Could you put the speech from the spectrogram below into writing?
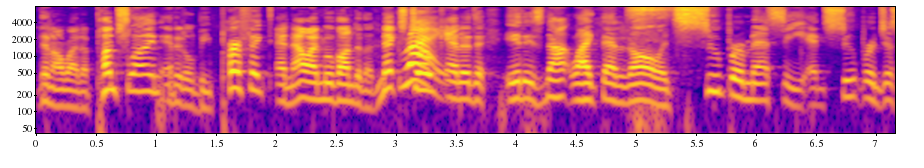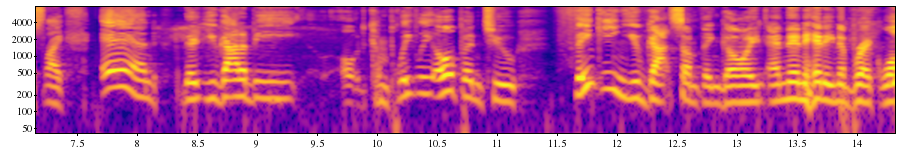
then I'll write a punchline and it'll be perfect and now I move on to the next Right. joke and it, it is not like that at all. It's super messy and super just like and there, you got to be completely open to thinking you've got something going and then hitting a brick wall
